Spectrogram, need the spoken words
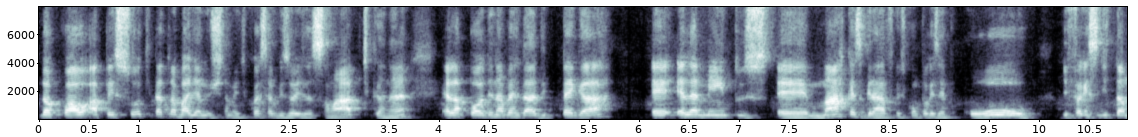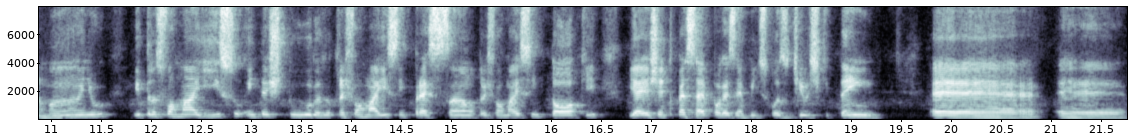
da qual a pessoa que está trabalhando justamente com essa visualização áptica, né, ela pode, na verdade, pegar é, elementos, é, marcas gráficas, como, por exemplo, cor, diferença de tamanho, e transformar isso em texturas, ou transformar isso em pressão, transformar isso em toque, e aí a gente percebe, por exemplo, em dispositivos que têm, é, é,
